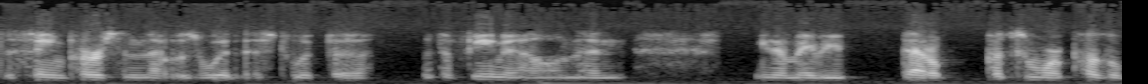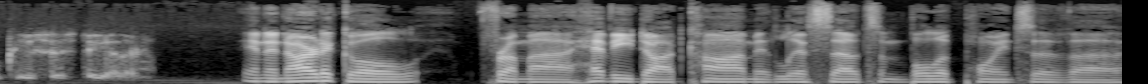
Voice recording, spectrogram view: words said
the same person that was witnessed with the with the female, and then you know maybe that'll put some more puzzle pieces together. In an article from uh, Heavy.com, it lists out some bullet points of uh,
